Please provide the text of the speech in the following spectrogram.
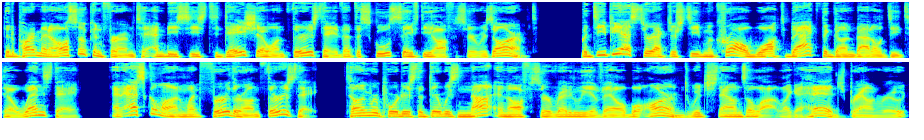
The department also confirmed to NBC's Today Show on Thursday that the school safety officer was armed. But DPS Director Steve McCraw walked back the gun battle detail Wednesday, and Escalon went further on Thursday, telling reporters that there was not an officer readily available armed, which sounds a lot like a hedge, Brown wrote.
